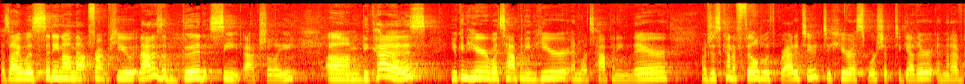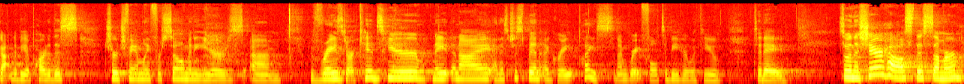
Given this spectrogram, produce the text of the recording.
As I was sitting on that front pew, that is a good seat, actually, um, because you can hear what's happening here and what's happening there. I'm just kind of filled with gratitude to hear us worship together and that I've gotten to be a part of this church family for so many years. Um, we've raised our kids here, Nate and I, and it's just been a great place. And I'm grateful to be here with you today. So, in the share house this summer,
